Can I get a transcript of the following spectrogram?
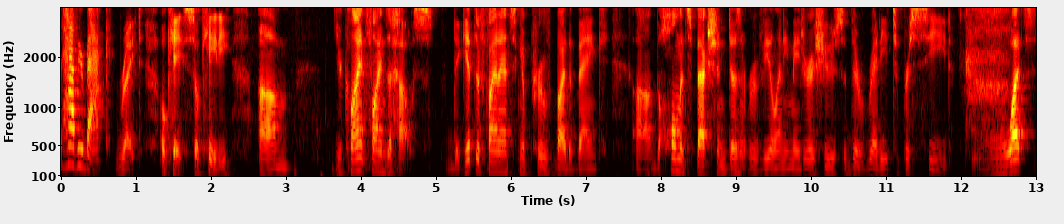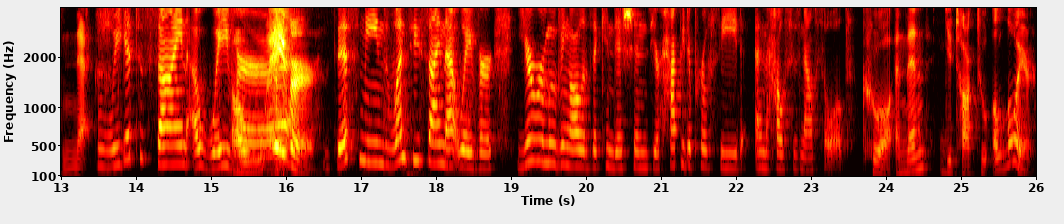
have your back. Right. Okay, so Katie, um, your client finds a house. They get their financing approved by the bank. Uh, the home inspection doesn't reveal any major issues. They're ready to proceed. What's next? We get to sign a waiver. a waiver. This means once you sign that waiver, you're removing all of the conditions, you're happy to proceed, and the house is now sold. Cool. And then you talk to a lawyer.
